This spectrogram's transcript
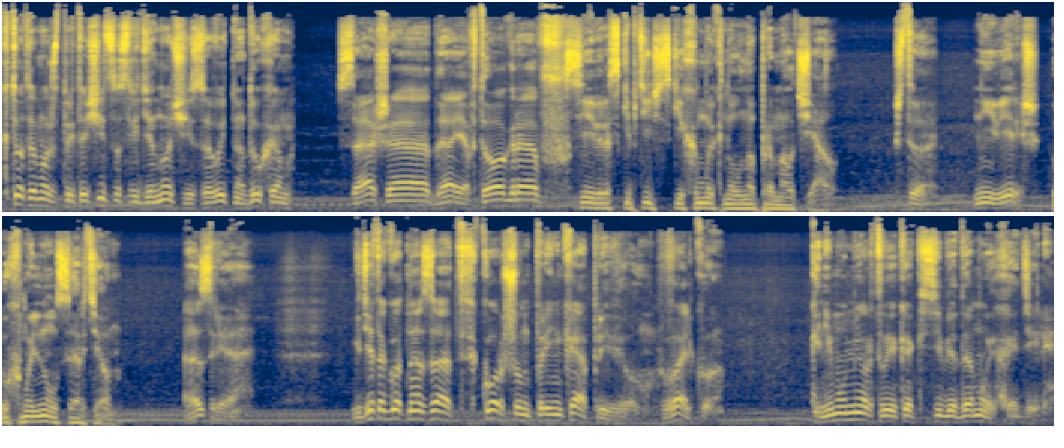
Кто-то может притащиться среди ночи и завыть над духом «Саша, дай автограф!» Север скептически хмыкнул, но промолчал. «Что, не веришь?» — ухмыльнулся Артем. «А зря. Где-то год назад Коршун паренька привел, Вальку. К нему мертвые как к себе домой ходили.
